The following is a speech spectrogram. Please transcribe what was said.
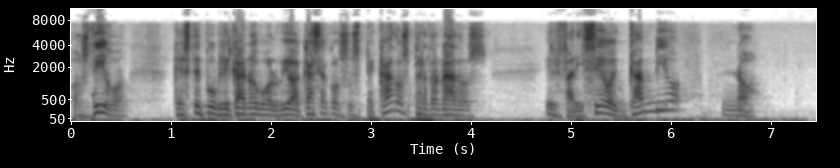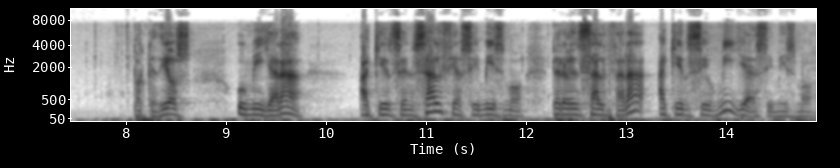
Os digo que este publicano volvió a casa con sus pecados perdonados. El fariseo, en cambio, no. Porque Dios humillará a quien se ensalce a sí mismo, pero ensalzará a quien se humilla a sí mismo.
